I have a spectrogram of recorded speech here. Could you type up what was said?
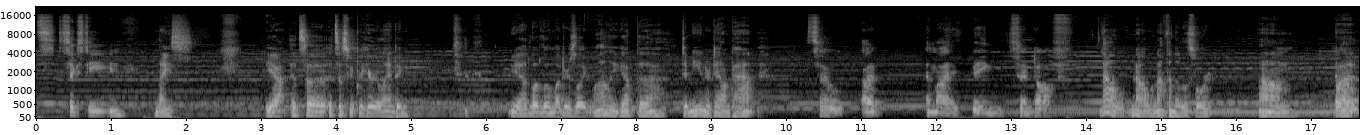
sixteen. Nice. Yeah, it's a it's a superhero landing. yeah, Ludlow mutters like, "Well, you got the demeanor down, Pat." So, I am I being sent off? No, no, nothing of the sort. Um, but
